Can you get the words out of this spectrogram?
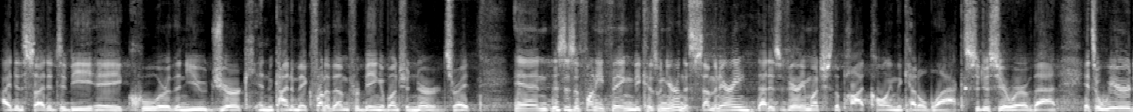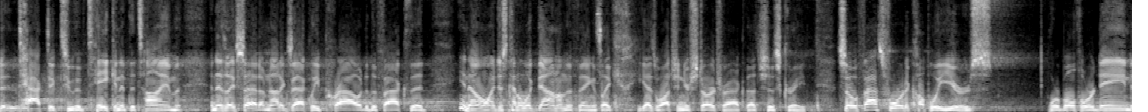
I decided to be a cooler than you jerk and kind of make fun of them for being a bunch of nerds, right? And this is a funny thing because when you're in the seminary, that is very much the pot calling the kettle black. So just so you're aware of that. It's a weird tactic to have taken at the time. And as I said, I'm not exactly proud of the fact that, you know, I just kind of look down on the thing. It's like, you guys watching your Star Trek, that's just great. So fast forward a couple of years. We're both ordained,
